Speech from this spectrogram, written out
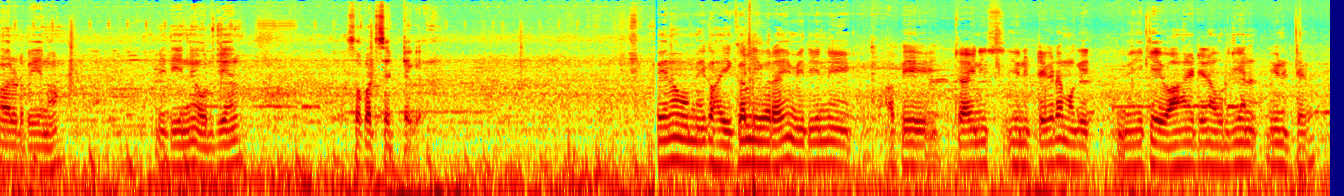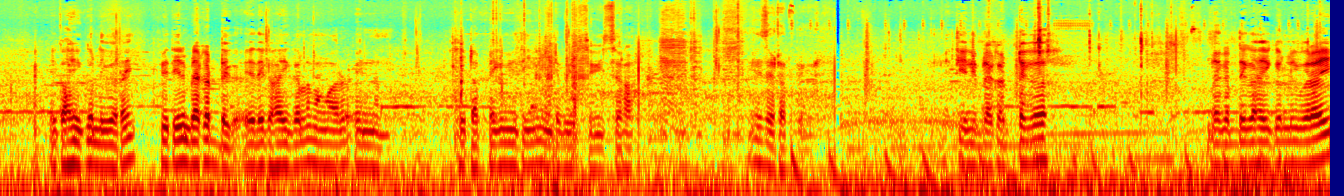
ඔයාලට පේනවා මේ තියෙන්නේ ඔරිජිනල් සොකට් සෙට් එක. පේනවා මම මේක හයි කරලා ඉවරයි. මේ තියෙන්නේ අපේ චයිනීස් යුනිට් එකට මගේ මේකේ වාහනේට එන ඔරිජිනල් යුනිට් එක. ඒක හයි කරලා ඉවරයි. මේ තියෙන බ්‍රැකට් දෙක. ඒ දෙක හයි කරලා මම ඔයාලට පෙන්නන්නම්. සෙටප් එක මේ තියෙන ඉන්ටර්ෆේස් එක ඉස්සරහා. මේ සෙටප් එක. මේ තියෙන බ්‍රැකට් එක බ්‍රැකට් දෙක හයි කරලා ඉවරයි.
